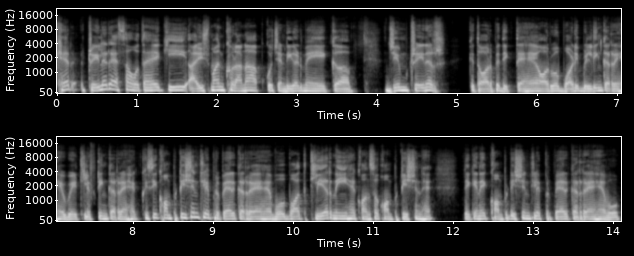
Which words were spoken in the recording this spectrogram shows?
खैर ट्रेलर ऐसा होता है कि आयुष्मान खुराना आपको चंडीगढ़ में एक जिम uh, ट्रेनर के तौर पे दिखते हैं और वो बॉडी बिल्डिंग कर रहे हैं वेट लिफ्टिंग कर रहे हैं किसी कंपटीशन के लिए प्रिपेयर कर रहे हैं वो बहुत क्लियर नहीं है कौन सा कंपटीशन है लेकिन एक कंपटीशन के लिए प्रिपेयर कर रहे हैं वो.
